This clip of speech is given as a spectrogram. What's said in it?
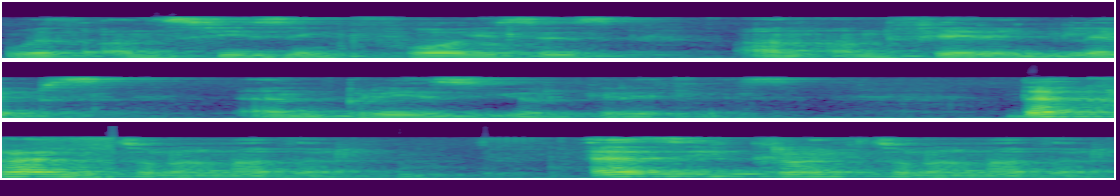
with unceasing voices and unfailing lips, and praise your greatness. That crying to another. As he crying to another,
